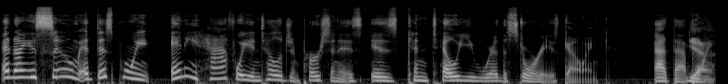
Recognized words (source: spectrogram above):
And I assume at this point, any halfway intelligent person is is can tell you where the story is going. At that Yeah. point,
